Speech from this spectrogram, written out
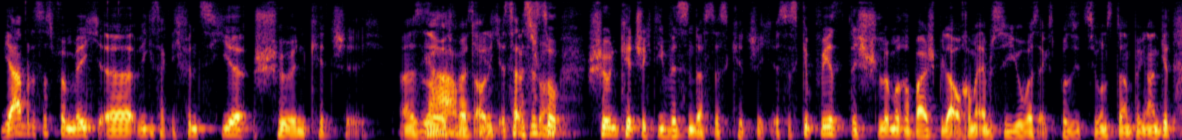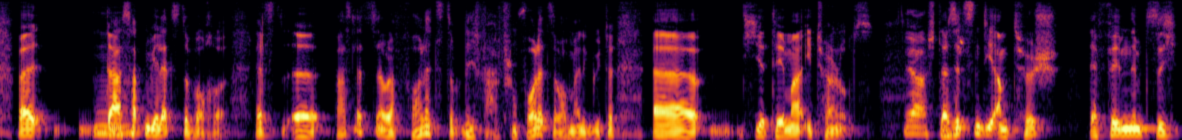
Ja, aber das ist für mich, äh, wie gesagt, ich find's hier schön kitschig. Also ja, ich weiß okay. auch nicht. Es, es ist so schön kitschig, die wissen, dass das kitschig ist. Es gibt wesentlich schlimmere Beispiele auch im MCU, was Expositionsdumping angeht, weil mhm. das hatten wir letzte Woche. Letzt, äh, was letzte oder vorletzte? Nee, war schon vorletzte Woche, meine Güte. Äh, hier Thema Eternals. Ja, stimmt. Da sitzen die am Tisch. Der Film nimmt sich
